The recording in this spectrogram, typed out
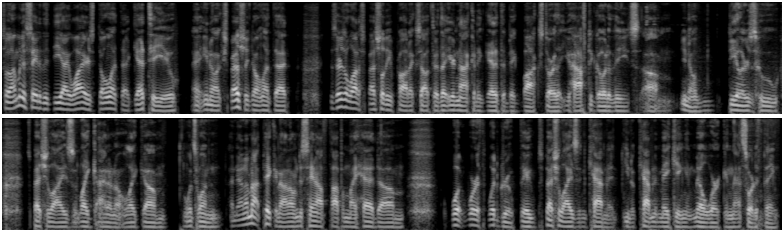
so I'm going to say to the DIYers, don't let that get to you. Uh, you know, especially don't let that, because there's a lot of specialty products out there that you're not going to get at the big box store. That you have to go to these, um, you know, dealers who specialize, like I don't know, like um, what's one? And, I'm not picking on them. I'm just saying off the top of my head. Um, Woodworth Wood Group. They specialize in cabinet, you know, cabinet making and millwork and that sort of thing.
